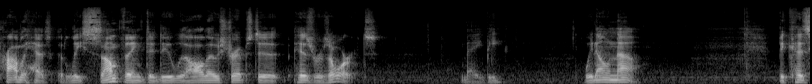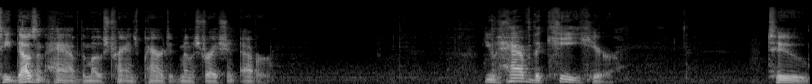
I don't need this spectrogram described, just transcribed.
probably has at least something to do with all those trips to his resorts. Maybe. We don't know. Because he doesn't have the most transparent administration ever. You have the key here to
